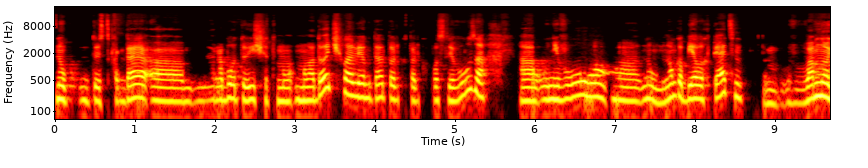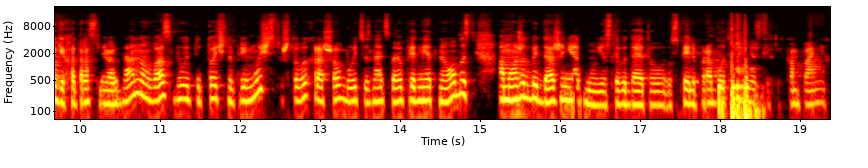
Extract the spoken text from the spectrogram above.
Ну, то есть, когда а, работу ищет молодой человек, да, только-только после вуза, а, у него, а, ну, много белых пятен, во многих отраслях, да, но у вас будет тут точно преимущество, что вы хорошо будете знать свою предметную область, а может быть даже не одну, если вы до этого успели поработать в нескольких компаниях.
